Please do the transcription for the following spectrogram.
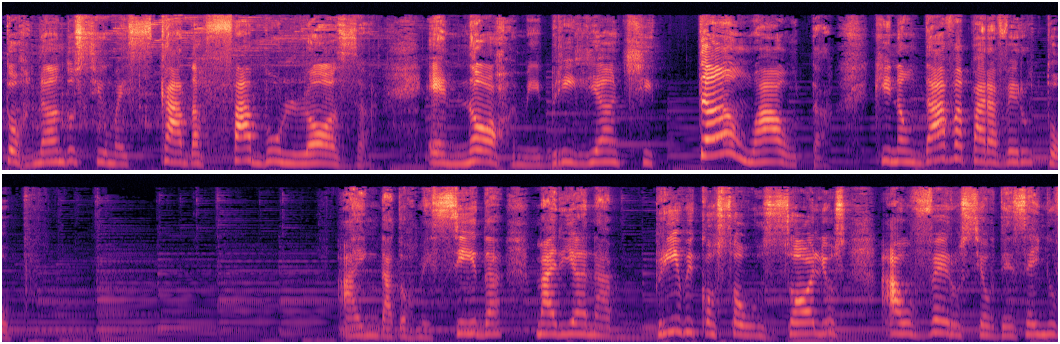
tornando-se uma escada fabulosa, enorme, brilhante e tão alta que não dava para ver o topo. Ainda adormecida, Mariana abriu e coçou os olhos ao ver o seu desenho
